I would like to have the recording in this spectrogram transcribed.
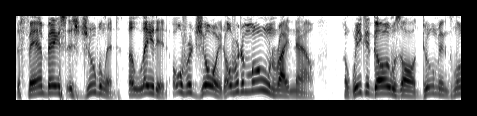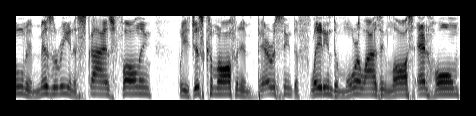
The fan base is jubilant, elated, overjoyed, over the moon right now. A week ago, it was all doom and gloom and misery, and the sky is falling. We had just come off an embarrassing, deflating, demoralizing loss at home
